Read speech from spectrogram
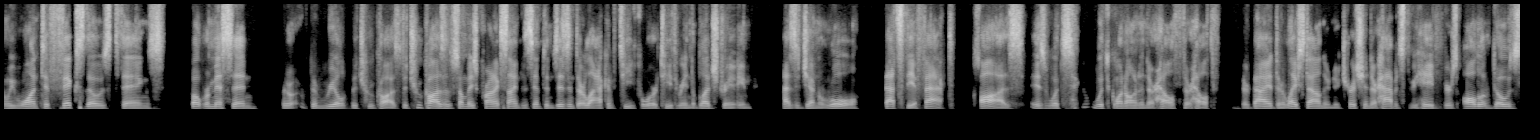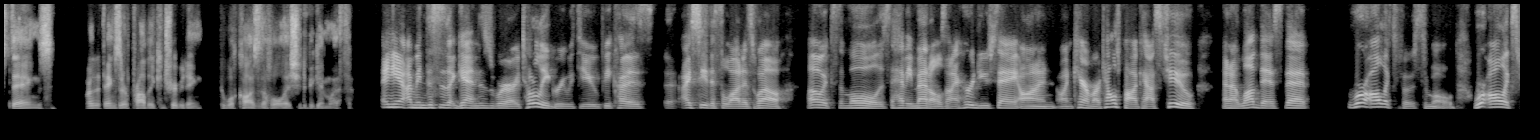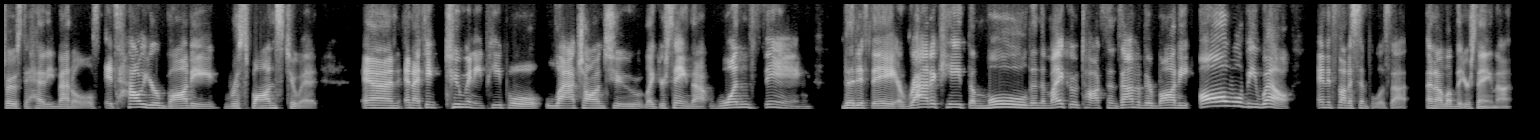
and we want to fix those things, but we're missing the, the real, the true cause. The true cause of somebody's chronic signs and symptoms isn't their lack of T4 or T3 in the bloodstream as a general rule. That's the effect. Cause is what's what's going on in their health, their health, their diet, their lifestyle, their nutrition, their habits, the behaviors, all of those things are the things that are probably contributing to what caused the whole issue to begin with. And yeah, I mean, this is again, this is where I totally agree with you because uh, I see this a lot as well. Oh, it's the mold, it's the heavy metals. And I heard you say on on Karen Martel's podcast too, and I love this that we're all exposed to mold. We're all exposed to heavy metals. It's how your body responds to it. And mm-hmm. and I think too many people latch onto like you're saying that one thing that if they eradicate the mold and the mycotoxins out of their body, all will be well. And it's not as simple as that. And I love that you're saying that.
